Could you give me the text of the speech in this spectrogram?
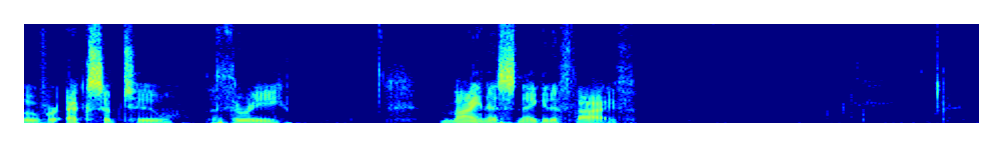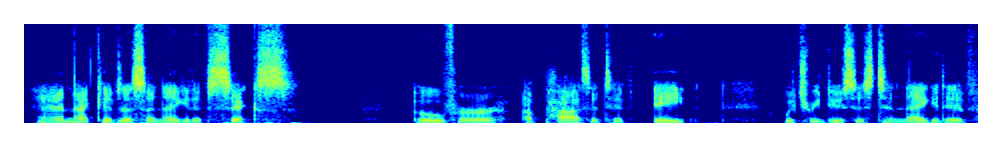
over x sub 2 the 3 minus negative 5. And that gives us a negative 6 over a positive 8, which reduces to negative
